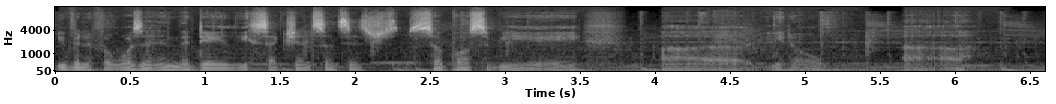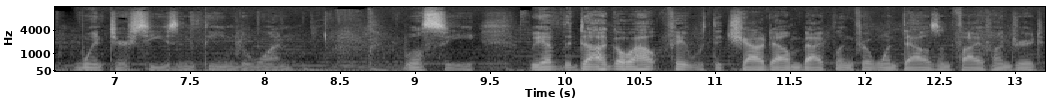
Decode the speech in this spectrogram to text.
even if it wasn't in the daily section, since it's supposed to be a, uh, you know, uh, winter season themed one. We'll see. We have the Doggo outfit with the Chow Down back bling for 1,500,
